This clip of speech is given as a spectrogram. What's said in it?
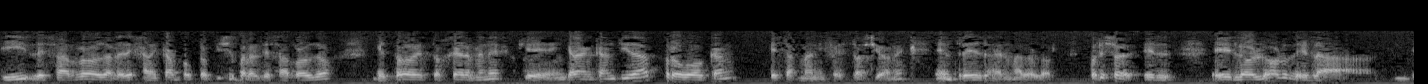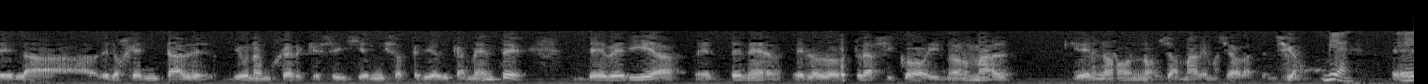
y desarrolla, le deja el campo propicio para el desarrollo de todos estos gérmenes que en gran cantidad provocan esas manifestaciones, entre ellas el mal olor. Por eso el, el olor de la de la de los genitales de una mujer que se higieniza periódicamente debería eh, tener el olor clásico y normal que no nos llama demasiado la atención. Bien, Eh, Eh,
